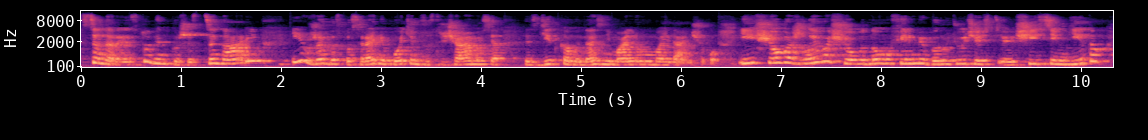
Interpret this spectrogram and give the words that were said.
сценаристу. Він пише сценарій, і вже безпосередньо потім зустрічаємося з дітками на знімальному майданчику. І що важливо, що в одному фільмі беруть участь е, 6-7 діток.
